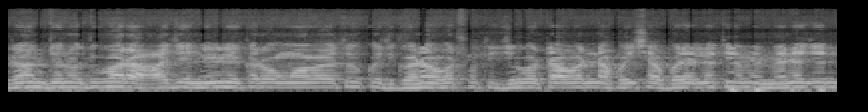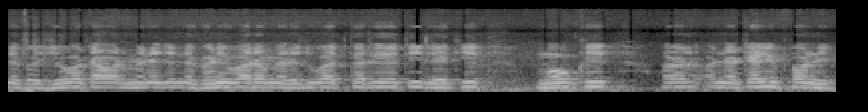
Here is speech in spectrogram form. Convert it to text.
ગ્રામજનો દ્વારા આજે નિર્ણય કરવામાં આવ્યો હતો કે ઘણા વર્ષોથી જીઓ ટાવરના પૈસા ભરેલ નથી. અમે મેનેજરને જીઓ ટાવર મેનેજરને ઘણીવાર અમે રજૂઆત કરી હતી લેખિત, મૌખિક અને ટેલિફોનિક.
